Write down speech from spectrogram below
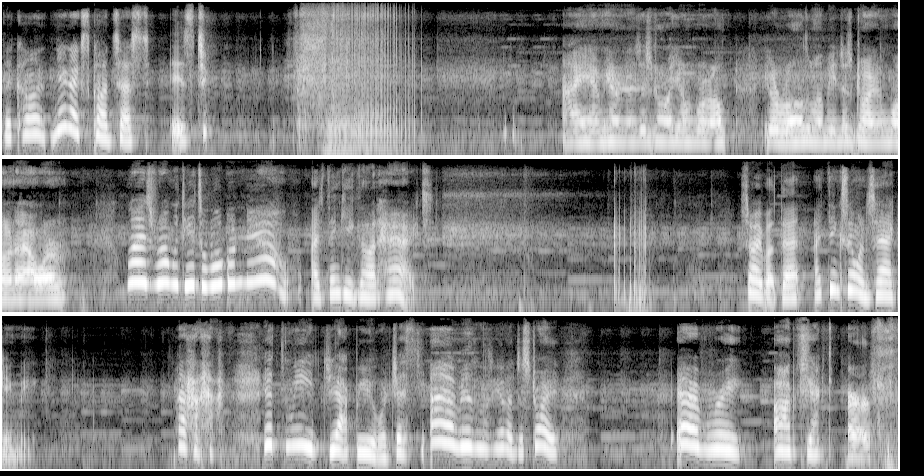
The con your next contest is to I am here to destroy your world. Your world will be destroyed in one hour. What is wrong with you to Wogo now? I think he got hacked. Sorry about that. I think someone's hacking me. Ha ha ha! it's me, Jappy or Jesse. I'm gonna destroy every object Earth.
